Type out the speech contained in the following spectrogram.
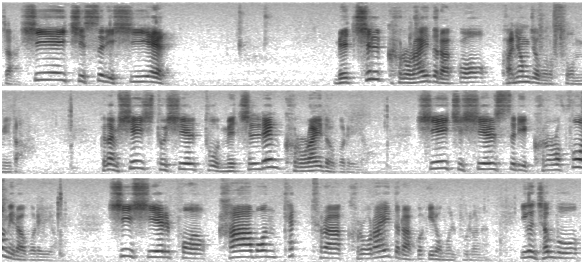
자, CH3Cl methyl chloride라고 관용적으로 씁니다. 그 다음 CH2Cl2 methylene chloride 그래요. CHCl3 chloroform이라고 그래요. CCl4 carbon tetrachloride라고 이름을 부르는 이건 전부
